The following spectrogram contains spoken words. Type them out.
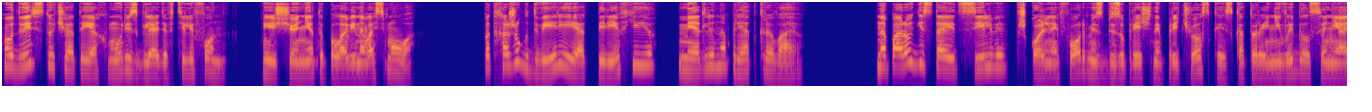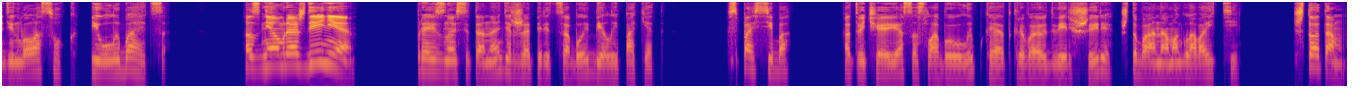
В дверь стучат, и я хмурюсь, глядя в телефон. Еще нет и половины восьмого. Подхожу к двери и, отперев ее, медленно приоткрываю. На пороге стоит Сильви в школьной форме с безупречной прической, из которой не выбился ни один волосок, и улыбается. «С днем рождения!» — произносит она, держа перед собой белый пакет. «Спасибо», — отвечаю я со слабой улыбкой и открываю дверь шире, чтобы она могла войти. «Что там?»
